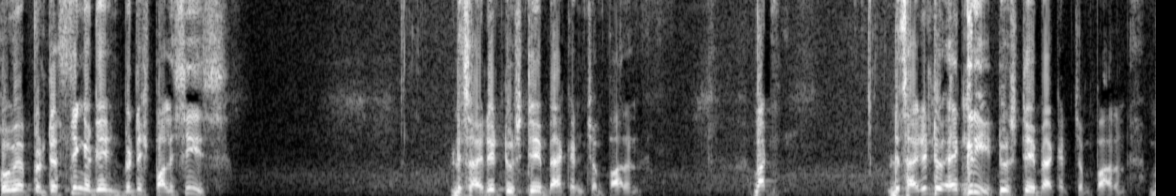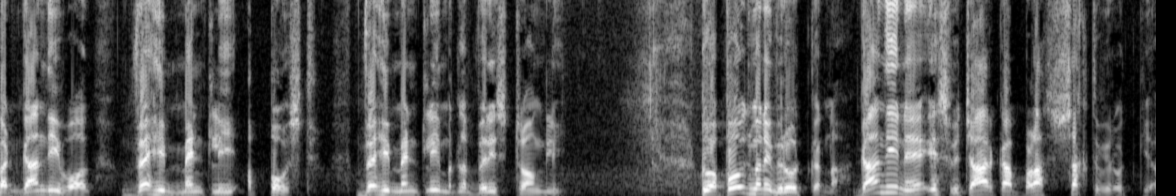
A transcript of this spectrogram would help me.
who were protesting against British policies decided to stay back in Champaran. But decided to agree to stay back at Champaran, but Gandhi was vehemently opposed. Vehemently मतलब very strongly. टू अपोज मैंने विरोध करना गांधी ने इस विचार का बड़ा सख्त विरोध किया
